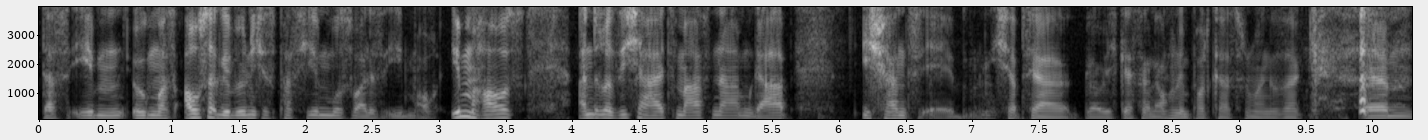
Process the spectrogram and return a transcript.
dass eben irgendwas Außergewöhnliches passieren muss, weil es eben auch im Haus andere Sicherheitsmaßnahmen gab. Ich fand's, äh, ich habe es ja, glaube ich, gestern auch in dem Podcast schon mal gesagt. ähm,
